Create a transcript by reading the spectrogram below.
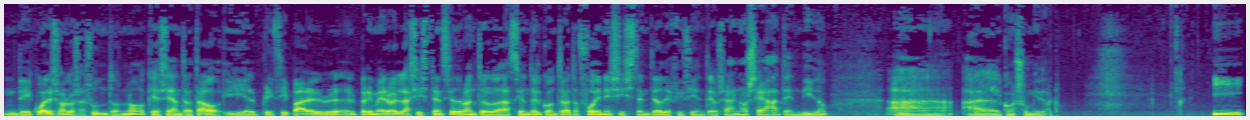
de cuáles son los asuntos ¿no? que se han tratado. Y el principal, el, primero, es la asistencia durante la duración del contrato fue inexistente o deficiente, o sea, no se ha atendido a, al consumidor. Y,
